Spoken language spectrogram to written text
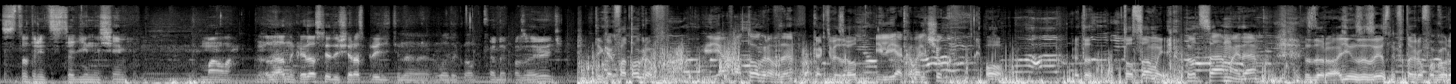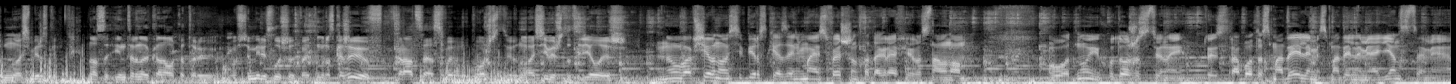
131,7. Мало. Ладно, когда в следующий раз приедете на Lada Club? Когда позовете. Ты как фотограф? Я фотограф, да? Как тебя зовут? Илья Ковальчук. О, это тот самый. Тот самый, да? Здорово. Один из известных фотографов города Новосибирска. У нас интернет-канал, который во всем мире слушают, поэтому расскажи вкратце о своем творчестве в Новосибе, что ты делаешь. Ну, вообще в Новосибирске я занимаюсь fashion-фотографией в основном. Вот, ну и художественной. То есть работа с моделями, с модельными агентствами,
